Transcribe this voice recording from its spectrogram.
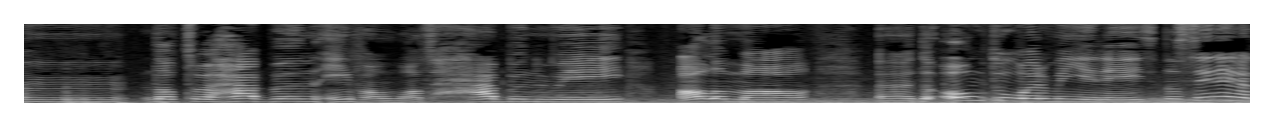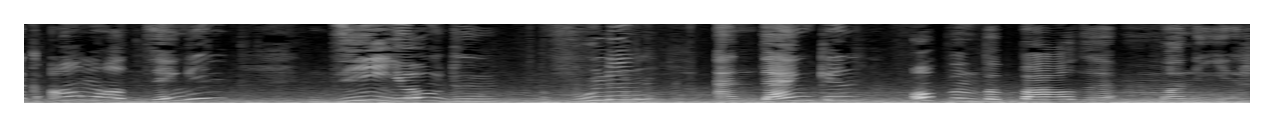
Um, dat we hebben. Hey, van wat hebben wij allemaal. De auto waarmee je rijdt. Dat zijn eigenlijk allemaal dingen die jou doen voelen en denken op een bepaalde manier.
